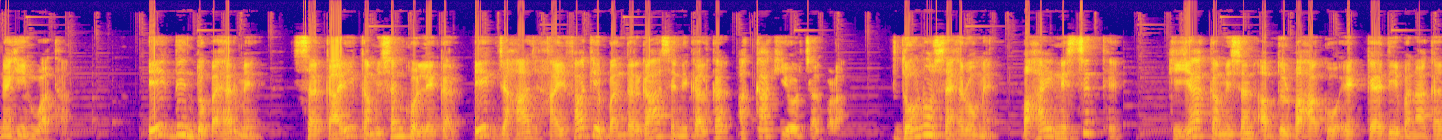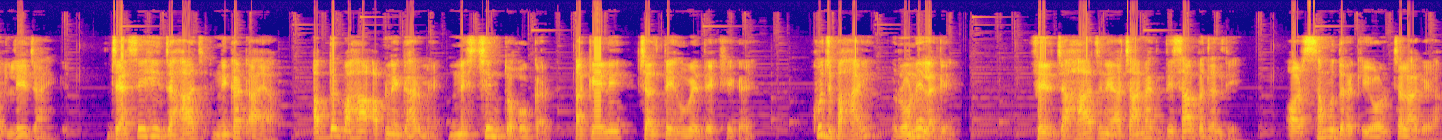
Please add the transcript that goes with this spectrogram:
नहीं हुआ था। एक दिन दोपहर में सरकारी कमीशन को लेकर एक जहाज़ हाइफा के बंदरगाह से निकलकर अक्का की ओर चल पड़ा। दोनों शहरों में बहाई निश्चित थे कि यह कमीशन अब्दुल बहा को एक कैदी बनाकर ले जाएँगे। जैसे ही जहाज़ निकट आया अब्दुल बहा अपने घर में निश्चिंत तो होकर अकेले चलते हुए देखे गए। कुछ बहाई रोने लगे। फिर जहाज़ ने अचानक दिशा बदल दी और समुद्र की ओर चला गया।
